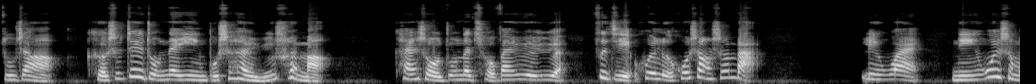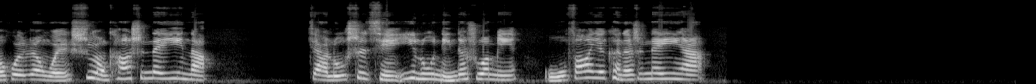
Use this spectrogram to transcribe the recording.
组长，可是这种内应不是很愚蠢吗？看守中的囚犯越狱。自己会惹祸上身吧？另外，您为什么会认为施永康是内应呢？假如事情一如您的说明，吴芳也可能是内应啊。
